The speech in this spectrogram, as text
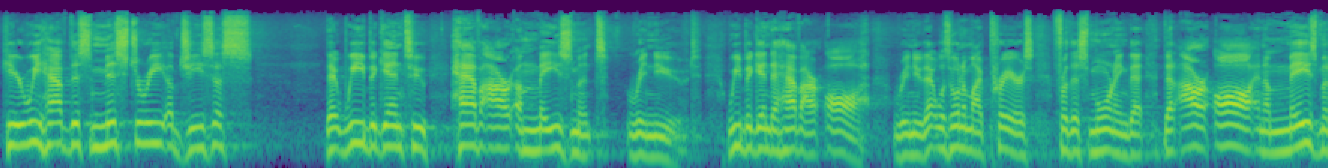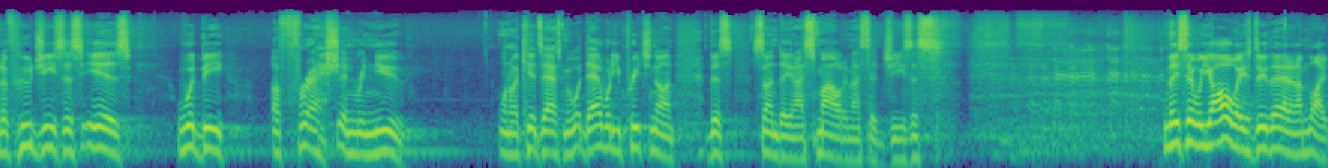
here we have this mystery of Jesus that we begin to have our amazement renewed. We begin to have our awe renewed. That was one of my prayers for this morning that, that our awe and amazement of who Jesus is would be afresh and renewed. One of my kids asked me, What, Dad, what are you preaching on this Sunday? And I smiled and I said, Jesus. and they said, Well, you always do that. And I'm like,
